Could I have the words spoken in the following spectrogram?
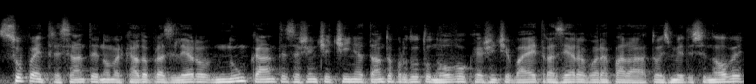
super interessante no mercado brasileiro. Nunca antes a gente tinha tanto produto novo que a gente vai trazer agora para 2019.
